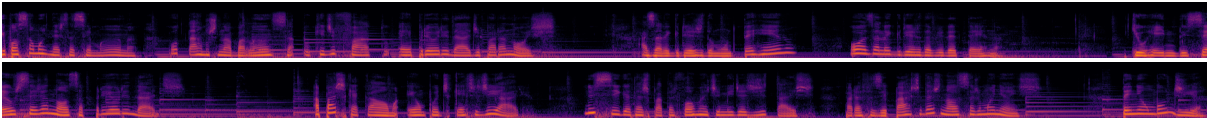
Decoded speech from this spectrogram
Que possamos nesta semana botarmos na balança o que de fato é prioridade para nós: as alegrias do mundo terreno ou as alegrias da vida eterna. Que o reino dos céus seja nossa prioridade. A Paz que Acalma é um podcast diário. Nos siga nas plataformas de mídias digitais para fazer parte das nossas manhãs. Tenha um bom dia.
